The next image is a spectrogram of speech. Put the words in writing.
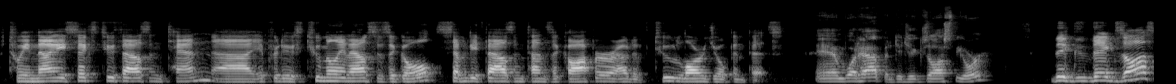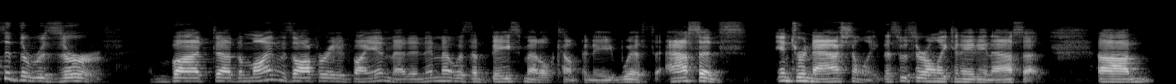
Between 96 2010, uh, it produced 2 million ounces of gold, 70,000 tons of copper out of two large open pits. And what happened? Did you exhaust the ore? They, they exhausted the reserve, but uh, the mine was operated by Inmet, and Inmet was a base metal company with assets internationally. This was their only Canadian asset. Um,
